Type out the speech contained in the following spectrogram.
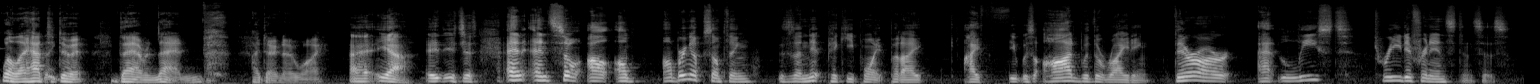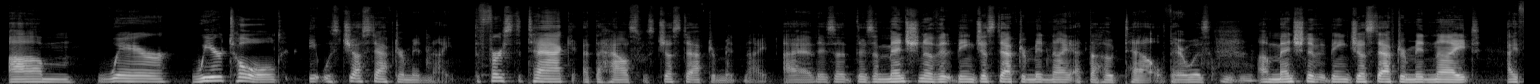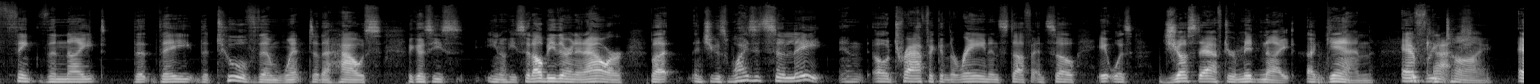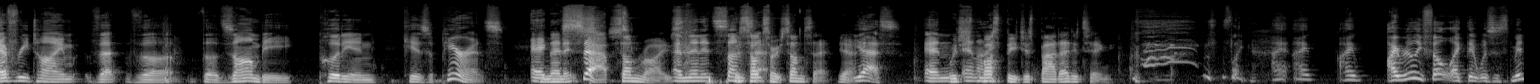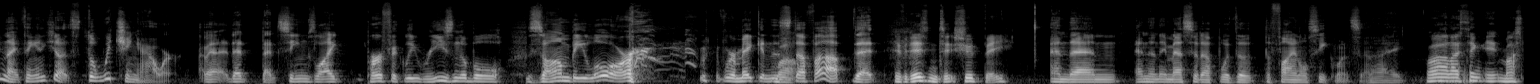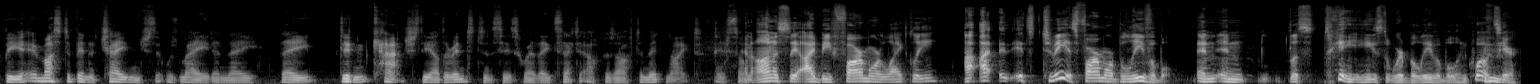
Well, they had to do it there and then. I don't know why. Uh, yeah, it, it just and and so I'll I'll I'll bring up something. This is a nitpicky point, but I I it was odd with the writing. There are at least three different instances um, where we're told it was just after midnight. The first attack at the house was just after midnight. Uh, there's a there's a mention of it being just after midnight at the hotel. There was a mention of it being just after midnight. I think the night that they the two of them went to the house because he's you know he said I'll be there in an hour, but and she goes why is it so late and oh traffic and the rain and stuff and so it was just after midnight again every time every time that the the zombie put in his appearance And then it's except sunrise. and then it's sunset sun- sorry, sunset. Yeah. yes and Which and I- must be just bad editing. it's like I, I, I, I really felt like there was this midnight thing, and you know, it's the witching hour. I mean, that that seems like perfectly reasonable zombie lore. if we're making this Well. stuff up, that If it isn't, it should be. and then and then they mess it up with the the final sequence, and I Well, I think it must be. It must have been a change that was made, and they they didn't catch the other instances where they'd set it up as after midnight or something. and honestly, I'd be far more likely. I, I, it's to me, it's far more believable. And and let's use the word believable in quotes here.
